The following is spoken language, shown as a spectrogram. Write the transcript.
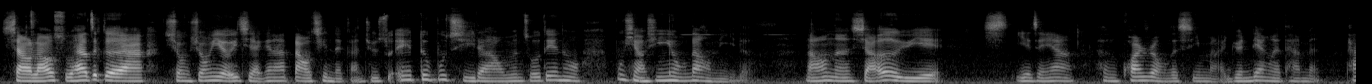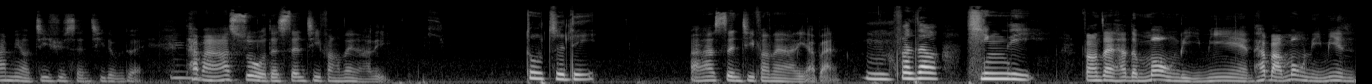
小老鼠还有这个啊，熊熊也有一起来跟他道歉的感觉，说哎对不起啦，我们昨天哦不小心用到你了。然后呢，小鳄鱼也也怎样，很宽容的心嘛，原谅了他们。他没有继续生气，对不对？他把他所有的生气放在哪里？肚子里，把他生气放在哪里啊？班嗯，放在心里。放在他的梦里面。他把梦里面，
